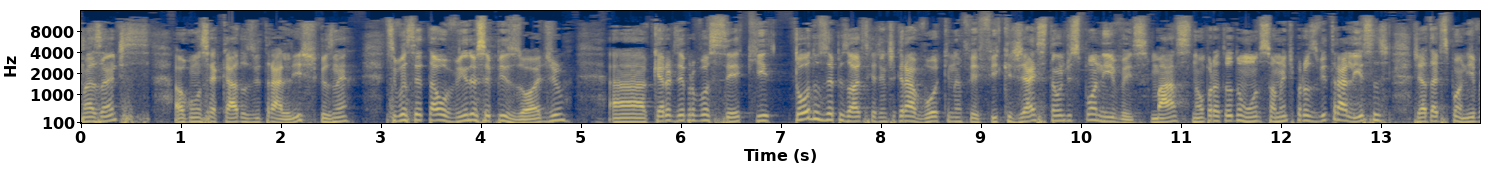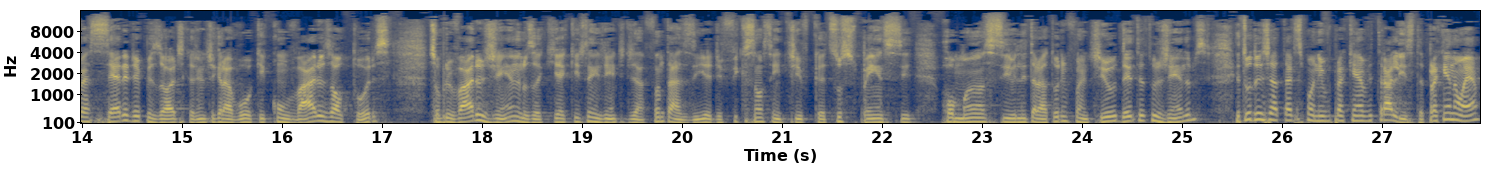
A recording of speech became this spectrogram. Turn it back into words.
Mas antes, alguns recados vitralísticos, né? Se você está ouvindo esse episódio, uh, quero dizer para você que Todos os episódios que a gente gravou aqui na FEFIC já estão disponíveis, mas não para todo mundo, somente para os vitralistas já está disponível a série de episódios que a gente gravou aqui com vários autores, sobre vários gêneros aqui. Aqui tem gente de fantasia, de ficção científica, de suspense, romance, literatura infantil, dentre outros gêneros, e tudo isso já está disponível para quem é vitralista. Para quem não é,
